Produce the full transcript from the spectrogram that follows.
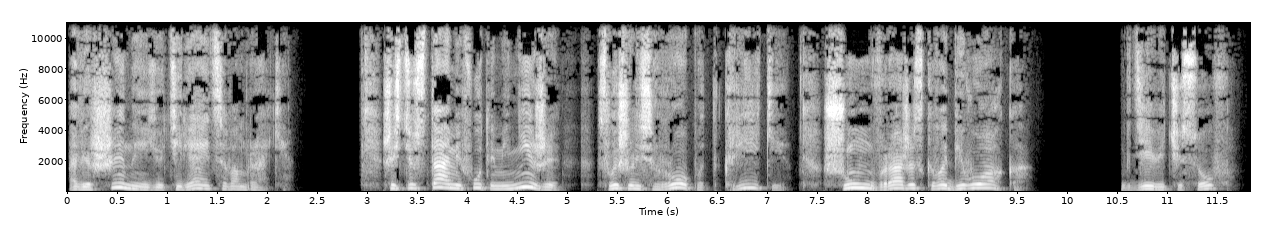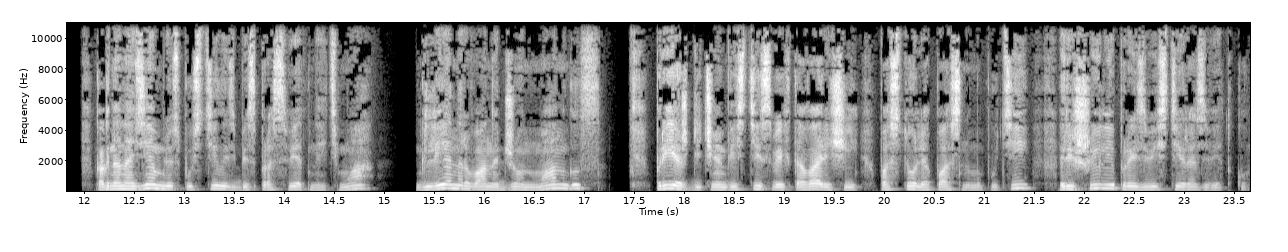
а вершина ее теряется во мраке. Шестьюстами футами ниже слышались ропот, крики, шум вражеского бивуака. В девять часов, когда на землю спустилась беспросветная тьма, Гленнерван и Джон Манглс, прежде чем вести своих товарищей по столь опасному пути, решили произвести разведку.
